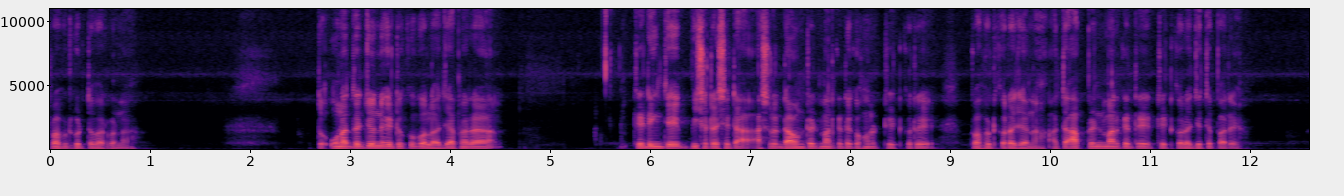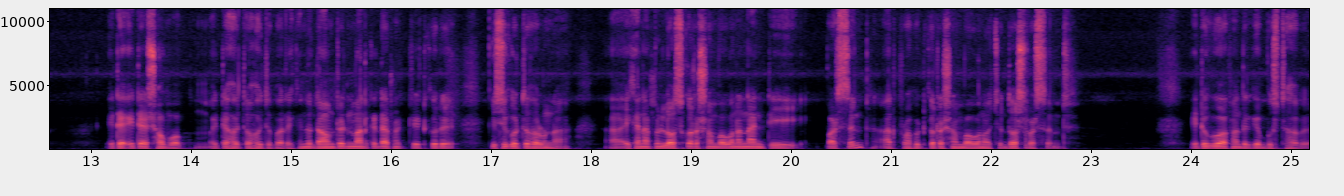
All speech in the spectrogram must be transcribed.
প্রফিট করতে পারবে না। তো ওনাদের জন্য এটুকু বলা যে আপনারা ট্রেডিং যে বিষয়টা, সেটা আসলে ডাউন ট্রেড মার্কেটে কখনো ট্রেড করে প্রফিট করা যায় না। অর্থাৎ আপ ট্রেন্ড মার্কেটে ট্রেড করা যেতে পারে। এটা এটা সম্ভব, এটা হয়তো হতে পারে। কিন্তু ডাউন ট্রেড মার্কেটে আপনি ট্রেড করে কিছু করতে পারবেন না। এখানে আপনি লস করার সম্ভাবনা নাইনটি পার্সেন্ট আর প্রফিট করার সম্ভাবনা হচ্ছে দশ পার্সেন্ট এটুকু আপনাদেরকে বুঝতে হবে।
